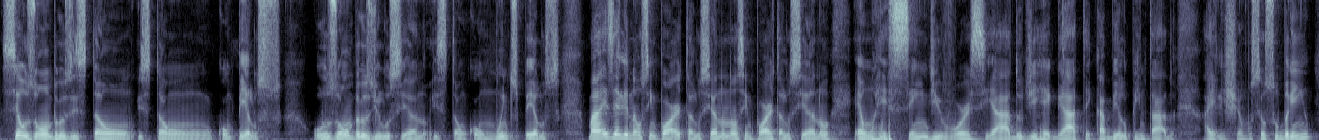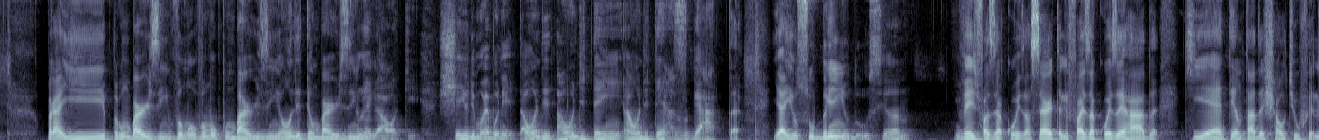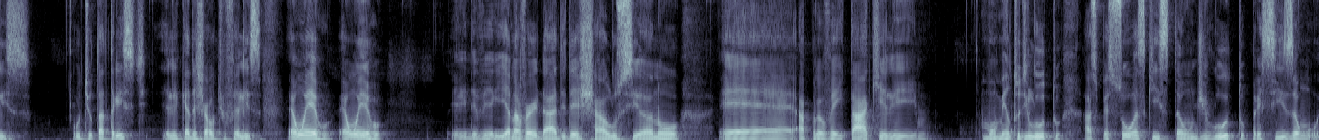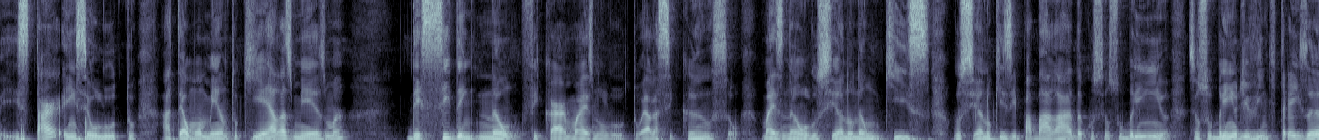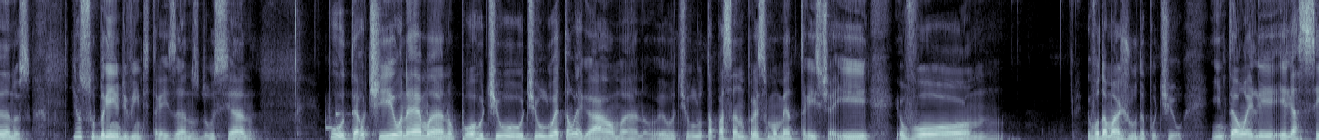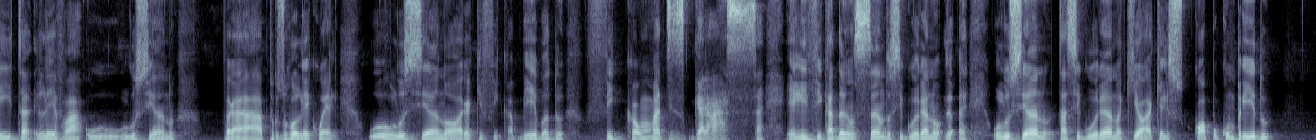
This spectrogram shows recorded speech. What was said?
seus ombros estão, estão com pelos, os ombros de Luciano estão com muitos pelos, mas ele não se importa. Luciano não se importa. Luciano é um recém-divorciado de regata e cabelo pintado. Aí ele chama o seu sobrinho para ir para um barzinho. Vamos, vamos para um barzinho. Onde tem um barzinho legal aqui, cheio de mulher bonita. Aonde, aonde tem, aonde tem as gatas. E aí o sobrinho do Luciano, em vez de fazer a coisa certa, ele faz a coisa errada, que é tentar deixar o tio feliz. O tio tá triste, ele quer deixar o tio feliz. É um erro, é um erro. Ele deveria, na verdade, deixar o Luciano é, aproveitar aquele momento de luto. As pessoas que estão de luto precisam estar em seu luto até o momento que elas mesmas decidem não ficar mais no luto. Elas se cansam, mas não, Luciano não quis. Luciano quis ir para balada com seu sobrinho, seu sobrinho de 23 anos. E o sobrinho de 23 anos do Luciano, puta, é o tio, né, mano? Porra, o tio, o tio Lu é tão legal, mano. Eu, o tio Lu tá passando por esse momento triste aí. Eu vou eu vou dar uma ajuda pro tio. Então ele, ele aceita levar o Luciano para os rolês com ele. O Luciano, a hora que fica bêbado, fica uma desgraça. Ele fica dançando, segurando. É, o Luciano tá segurando aqui, ó, aqueles copo comprido,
